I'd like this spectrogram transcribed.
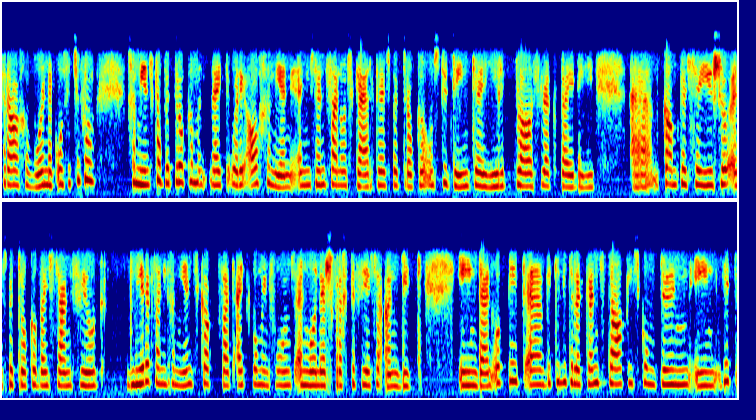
vra gewoonlik, ons het soveel gemeenskap betrokkenheid oor die algemeen in die sin van ons kerke is betrokke, ons studente hier plaaslik by die ehm um, kampusse hierso is betrokke by Sunfield lede van die gemeenskap wat uitkom en vir ons inwoners vrugtefeeste aanbied en dan ook net 'n uh, bietjie met hulle kunstaakies kom doen en weet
